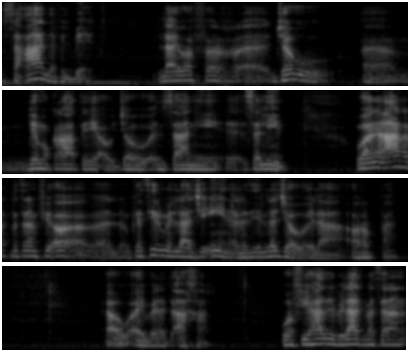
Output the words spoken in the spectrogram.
سعادة في البيت. لا يوفر جو ديمقراطي أو جو إنساني سليم. وأنا أعرف مثلا في كثير من اللاجئين الذين لجأوا إلى أوروبا أو أي بلد آخر. وفي هذه البلاد مثلا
